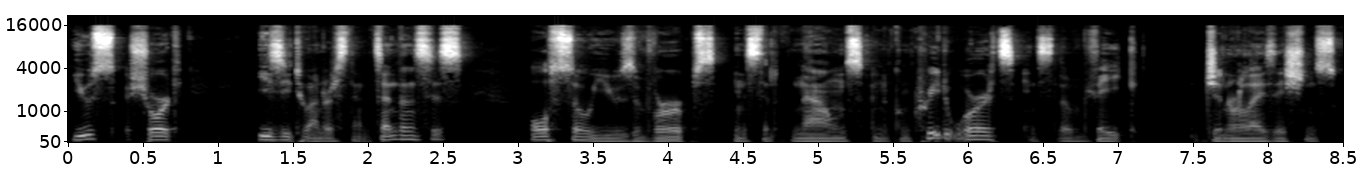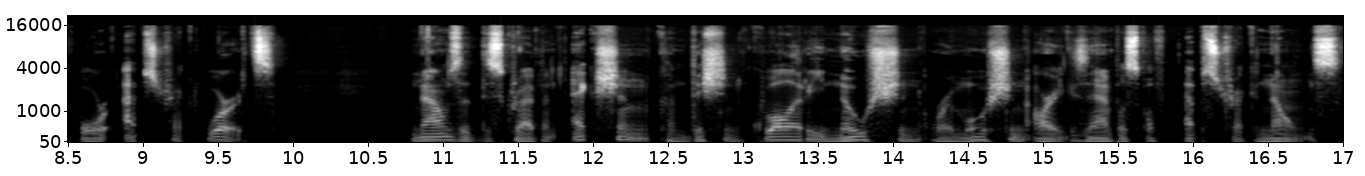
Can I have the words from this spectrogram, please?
Use short, easy to understand sentences. Also use verbs instead of nouns and concrete words instead of vague generalizations, or abstract words. Nouns that describe an action, condition, quality, notion, or emotion are examples of abstract nouns.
